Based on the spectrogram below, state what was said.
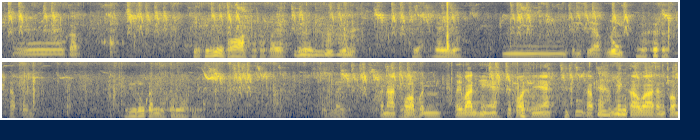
ำโอ้ครับ เป็นที่ยิ่งพอต่อไปเลยเป็นเสียใหญ่อยู่อืมเป็นเสียลุงครับผมอยู่ร่วมกันตลอดเลยกดไหลขนาดพ่อเพิ่นไปว่านแหไปทอดแหครับค่ะได้เพิ่ยินนข่าวว่าทั้งช่อง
